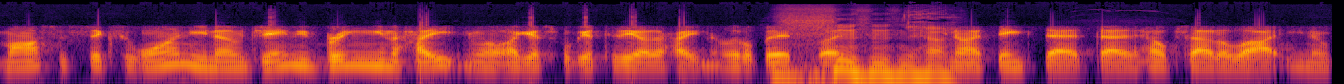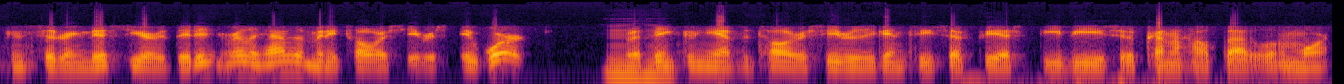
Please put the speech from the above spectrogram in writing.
Moss is six one. You know, JMU bringing in the height, and well, I guess we'll get to the other height in a little bit, but yeah. you know, I think that that helps out a lot. You know, considering this year they didn't really have that many tall receivers. It worked. Mm-hmm. But I mm-hmm. think when you have the tall receivers against these FBS DBs, it kind of help out a little more.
